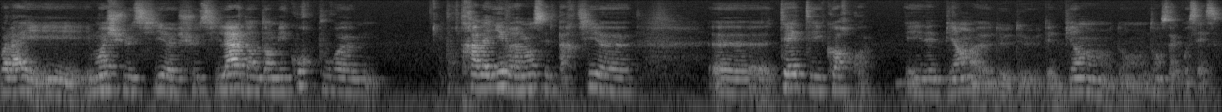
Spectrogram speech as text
voilà, et, moi je suis aussi, euh, je suis aussi là dans, dans mes cours pour, euh, pour travailler vraiment cette partie euh, tête et corps, quoi. Et d'être bien, de, d'être bien dans, dans, sa grossesse.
